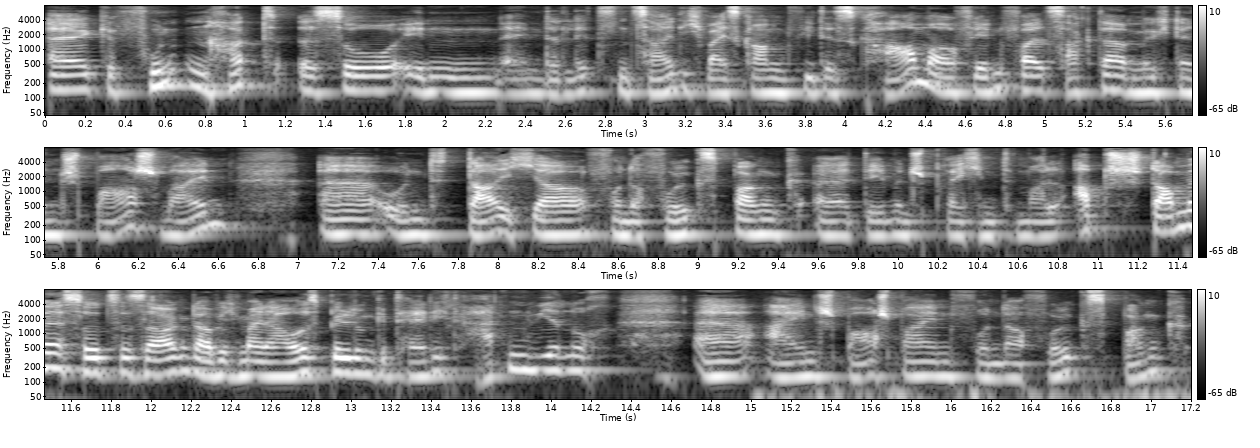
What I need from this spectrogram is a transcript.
äh, gefunden hat, äh, so in, in der letzten Zeit. Ich weiß gar nicht, wie das kam. Auf jeden Fall sagt er, er möchte ein Sparschwein. Äh, und da ich ja von der Volksbank äh, dementsprechend mal abstamme, sozusagen, da habe ich meine Ausbildung getätigt, hatten wir noch äh, ein Sparschwein von der Volksbank.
